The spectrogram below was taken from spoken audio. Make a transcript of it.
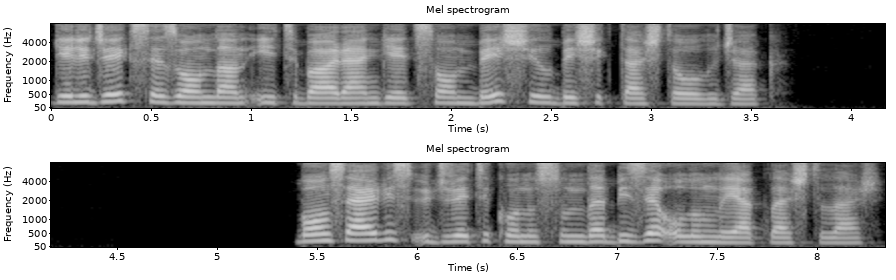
Gelecek sezondan itibaren Gedson 5 yıl Beşiktaş'ta olacak. Bonservis ücreti konusunda bize olumlu yaklaştılar.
